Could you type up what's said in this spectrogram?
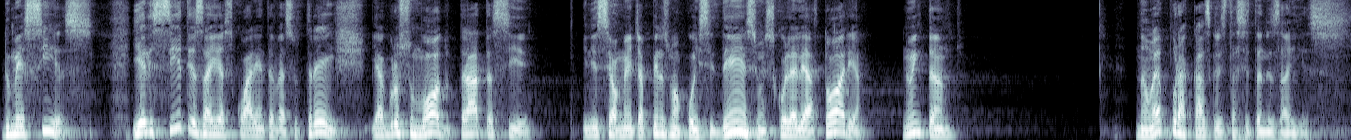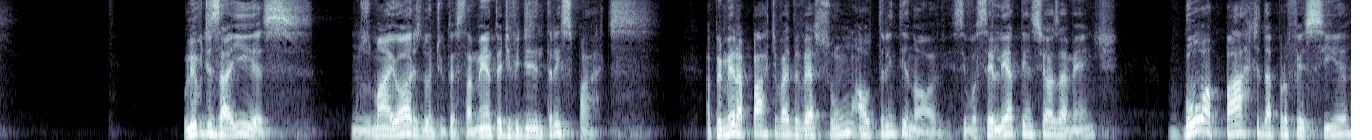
do Messias. E ele cita Isaías 40, verso 3, e a grosso modo trata-se inicialmente apenas uma coincidência, uma escolha aleatória. No entanto, não é por acaso que ele está citando Isaías. O livro de Isaías, um dos maiores do Antigo Testamento, é dividido em três partes. A primeira parte vai do verso 1 ao 39. Se você ler atenciosamente, boa parte da profecia,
